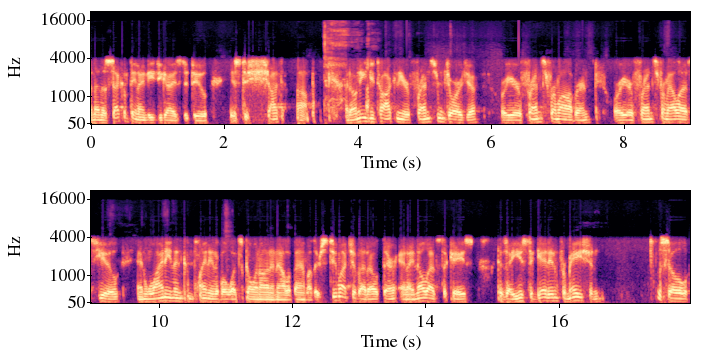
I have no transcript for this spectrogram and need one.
And then the second thing I need you guys to do is to shut up. I don't need you talking to your friends from Georgia or your friends from Auburn or your friends from LSU and whining and complaining about what's going on in Alabama. There's too much of that out there, and I know that's the case because I used to get information so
